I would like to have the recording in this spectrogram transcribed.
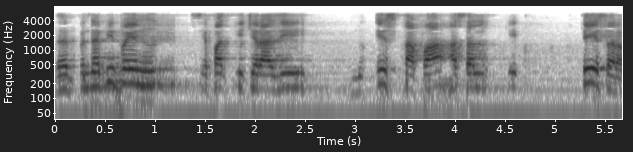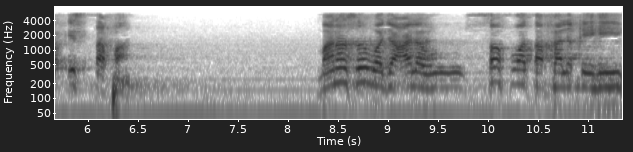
د نبی په صفت کې چې راځي نو استفا اصل کې ته سره استفا معنا سو وجعله صفوه خلقه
